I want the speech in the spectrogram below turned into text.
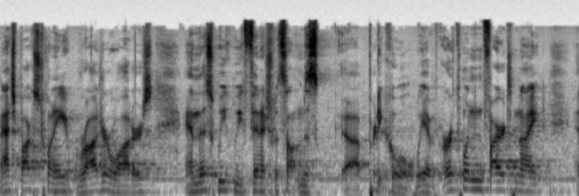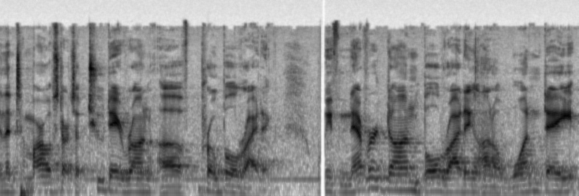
Matchbox 20, Roger Waters, and this week we finished with something that's uh, pretty cool. We have Earth, Wind, and Fire tonight, and then tomorrow starts a two day run of pro bull riding. We've never done bull riding on a one day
